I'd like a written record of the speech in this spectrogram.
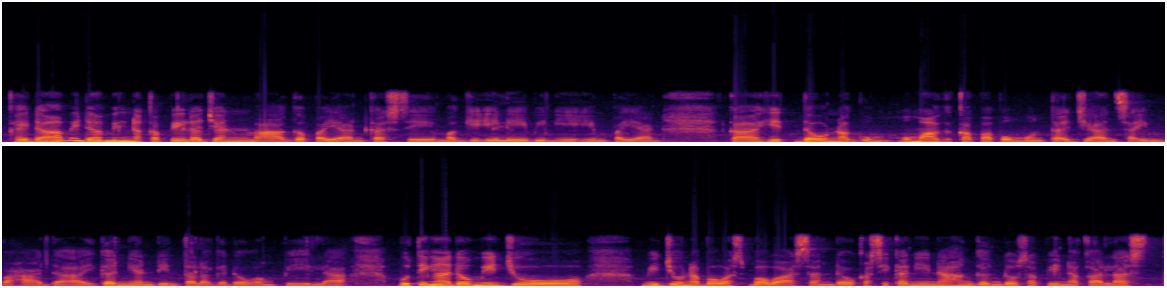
Kay dami-daming nakapila dyan maaga pa yan kasi mag-11 AM pa yan. Kahit daw nag um- ka pa pumunta dyan sa imbahada ay ganyan din talaga daw ang pila. Buti nga daw medyo medyo nabawas-bawasan daw kasi kanina hanggang daw sa pinaka last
